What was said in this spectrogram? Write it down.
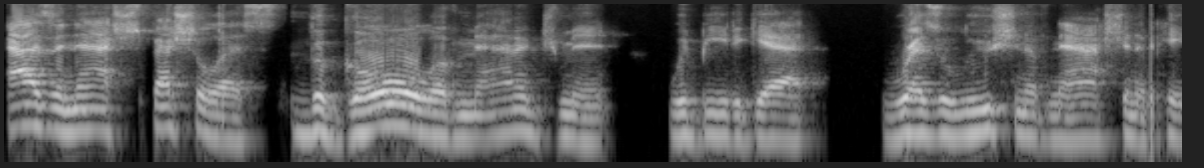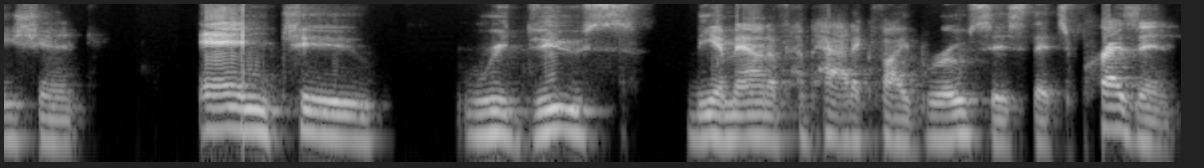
as a NASH specialist, the goal of management would be to get resolution of NASH in a patient and to reduce the amount of hepatic fibrosis that's present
